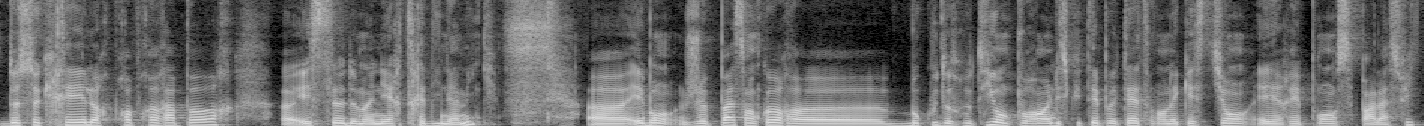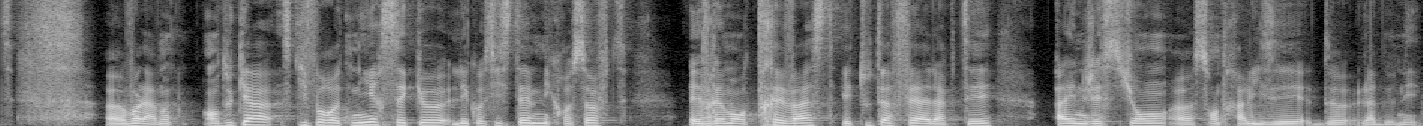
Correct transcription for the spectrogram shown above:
de se créer leur propre rapport euh, et ce de manière très dynamique. Euh, et bon, je passe encore beaucoup d'autres outils. On pourra en discuter peut-être dans les questions et réponses par la suite. voilà. Donc, en tout cas, ce qu'il faut retenir, c'est que l'écosystème Microsoft est vraiment très vaste et tout à fait adapté à une gestion centralisée de la donnée.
